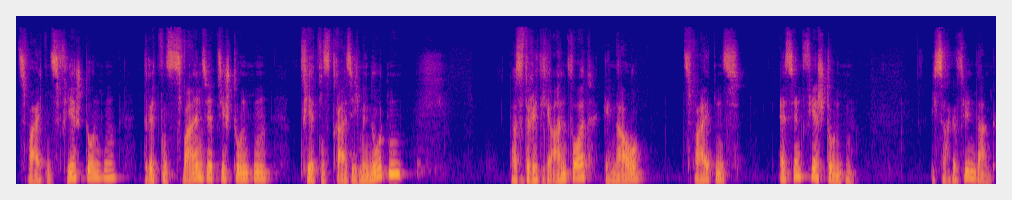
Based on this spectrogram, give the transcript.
zweitens 4 Stunden, drittens 72 Stunden, viertens 30 Minuten was ist die richtige Antwort? Genau. Zweitens, es sind vier Stunden. Ich sage vielen Dank.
